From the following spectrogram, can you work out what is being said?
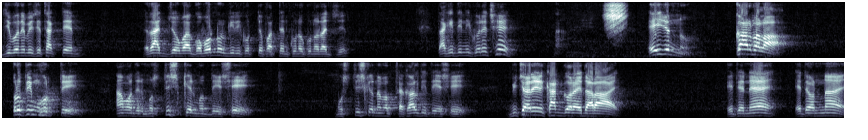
জীবনে বেঁচে থাকতেন, রাজ্য বা গভর্নরগিরি করতে পারতেন কোনো কোনো রাজ্যের তাকে তিনি করেছেন? না। এই জন্য কারবালা প্রতি মুহূর্তে আমাদের মস্তিষ্কের মধ্যে এসে, মস্তিষ্ক নামক ফ্যাকাল্টিতে এসে বিচারের কাঠগড়ায় দাঁড়ায়। এটা ন্যায়, এটা অন্যায়,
